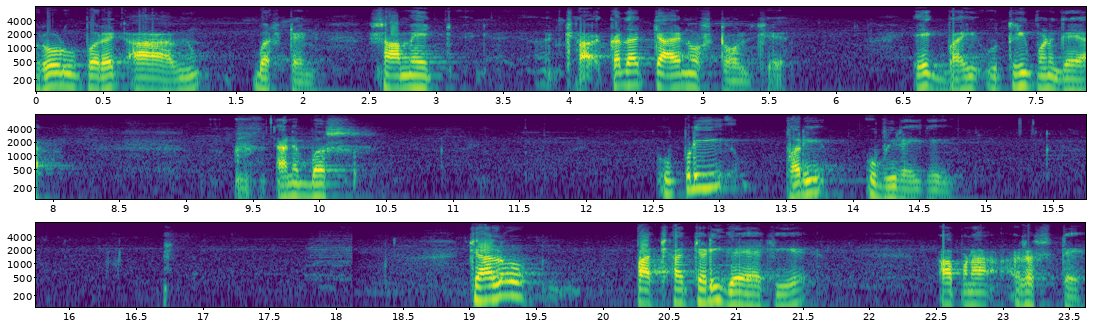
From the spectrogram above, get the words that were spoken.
રોડ ઉપર જ આ આવ્યું બસ સ્ટેન્ડ. સામે કદાચ ચાયનો સ્ટોલ છે. એક ભાઈ ઉતરી પણ ગયા. અને બસ ઉપડી ફરી ઊભી રહી ગઈ. ચાલો પાછા ચડી ગયા છીએ આપણા રસ્તે.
